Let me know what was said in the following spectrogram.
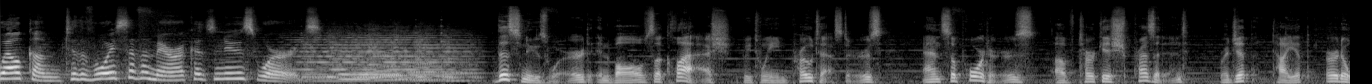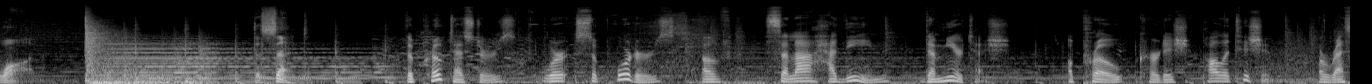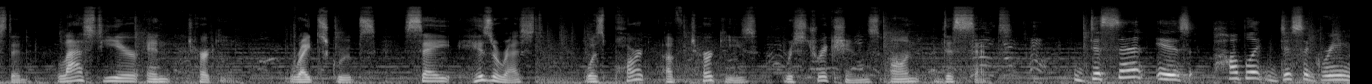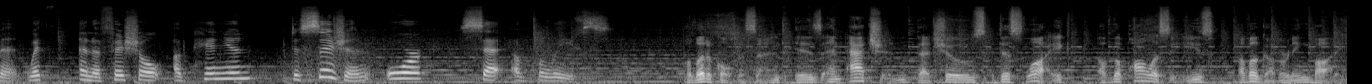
Welcome to the Voice of America's Newswords. This newsword involves a clash between protesters and supporters of Turkish President Recep Tayyip Erdogan. Dissent. The protesters were supporters of Selahattin Demirtas, a pro Kurdish politician arrested last year in Turkey. Rights groups say his arrest was part of Turkey's restrictions on dissent. Dissent is public disagreement with an official opinion, decision, or set of beliefs. Political dissent is an action that shows dislike of the policies of a governing body.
